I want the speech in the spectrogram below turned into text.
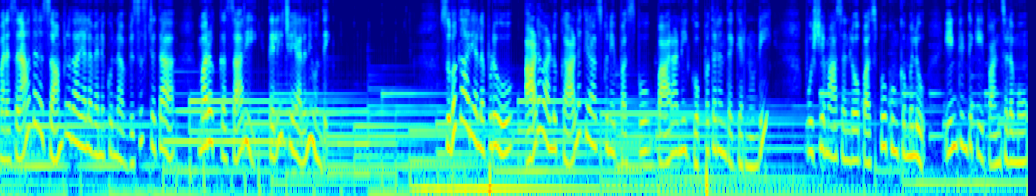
మన సనాతన సాంప్రదాయాల వెనుకున్న విశిష్టత మరొక్కసారి తెలియచేయాలని ఉంది. శుభకార్యాలప్పుడు ఆడవాళ్ళు కాళ్ళకి రాసుకునే పసుపు పారాణి గొప్పతనం దగ్గర నుండి పుష్యమాసంలో పసుపు కుంకుమలు ఇంటింటికి పంచడము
